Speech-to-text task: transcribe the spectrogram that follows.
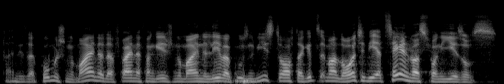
Da in dieser komischen Gemeinde, der Freien Evangelischen Gemeinde Leverkusen-Wiesdorf, da gibt es immer Leute, die erzählen was von Jesus.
